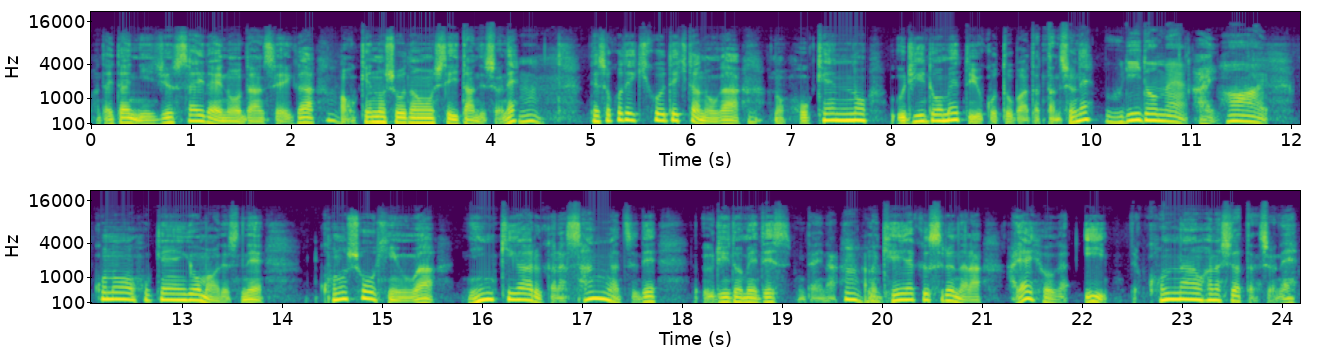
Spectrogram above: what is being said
まあ、大体20歳代の男性が、まあ、保険の商談をしていたんですよね。で、そこで聞こえてきたのが、あの保険の売り止めという言葉だったんですよね。売り止め。はいはい。この保険営業マンはですね、この商品は人気があるから3月で売り止めです、みたいな、あの契約するなら早い方がいいって、こんなお話だったんですよね。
